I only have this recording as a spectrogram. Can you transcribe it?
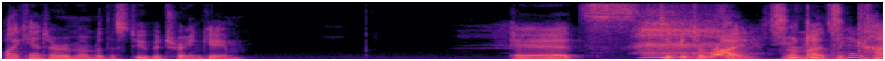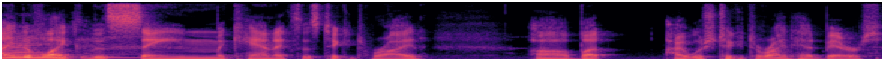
Why can't I remember the stupid train game? It's Ticket to Ride. it reminds me kind of like the same mechanics as Ticket to Ride, uh, but I wish Ticket to Ride had bears.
